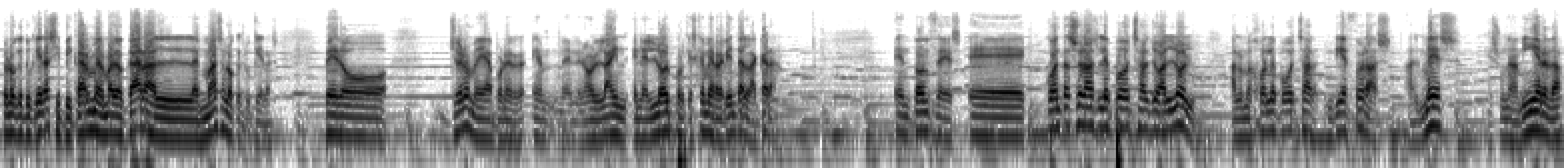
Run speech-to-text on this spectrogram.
todo lo que tú quieras, y picarme al Mario Kart, al Smash, a lo que tú quieras. Pero yo no me voy a poner en, en online, en el LOL, porque es que me revienta en la cara. Entonces, eh, ¿cuántas horas le puedo echar yo al LOL? A lo mejor le puedo echar 10 horas al mes, que es una mierda,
